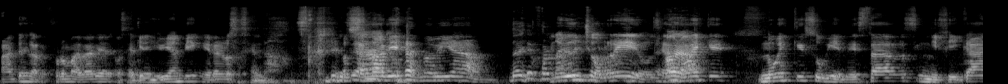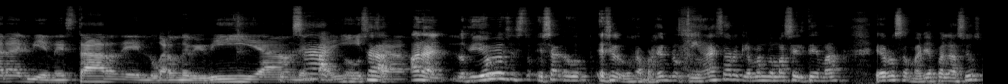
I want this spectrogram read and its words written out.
antes de la reforma agraria, o sea, quienes vivían bien eran los hacendados. O sea, no había, no había, No había no había un chorreo, o sea, Ahora- no es que, no es que su bienestar significara el bienestar del lugar donde vivían, del país, O o sea, sea, ahora, lo que yo veo es, esto, es, algo, es algo. O sea, por ejemplo, quien ha estado reclamando más el tema es Rosa María Palacios,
